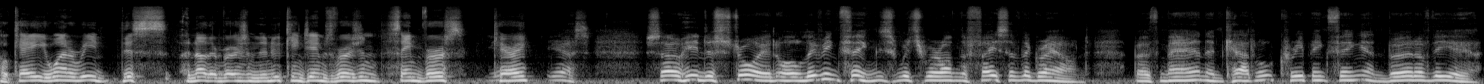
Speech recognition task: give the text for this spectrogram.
Okay, you want to read this another version, the New King James Version, same verse, Carrie? Yes. So he destroyed all living things which were on the face of the ground, both man and cattle, creeping thing and bird of the air.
